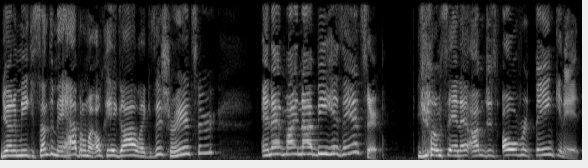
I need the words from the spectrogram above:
You know what I mean? Because something may happen. I'm like, okay, God, like, is this your answer? And that might not be his answer. You know what I'm saying? I'm just overthinking it.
